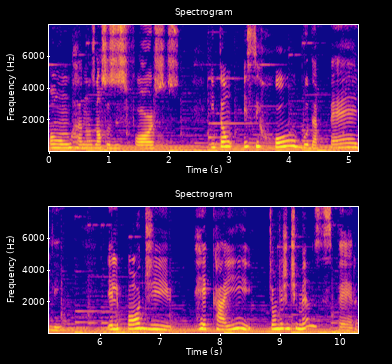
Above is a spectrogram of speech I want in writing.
honra, nos nossos esforços. Então, esse roubo da pele ele pode recair de onde a gente menos espera.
